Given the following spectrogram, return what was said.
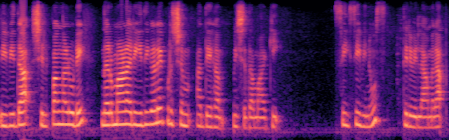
വിവിധ ശില്പങ്ങളുടെ നിർമ്മാണ രീതികളെക്കുറിച്ചും അദ്ദേഹം വിശദമാക്കി. si Sisi Venus, Tirvilamala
